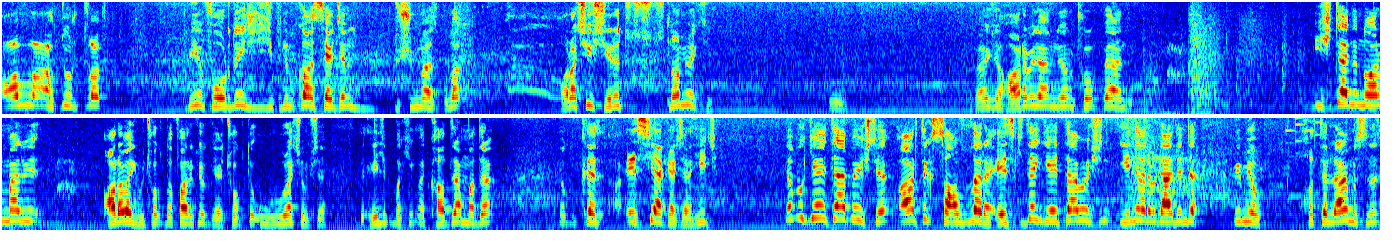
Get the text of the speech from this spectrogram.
Allah dur lan. Bir Ford'un jipini bu kadar seveceğimi düşünmez. Ulan araç hiç yere tut- tutunamıyor ki. Arkadaşlar harbiden diyorum çok beğendim. İşten de normal bir araba gibi çok da fark yok yani çok da uğraşmamışlar. Elip bakayım kadran madran yok eski arkadaşlar hiç ya bu GTA 5'te artık saldılar ya. Eskiden GTA 5'in yeni araba geldiğinde bilmiyorum hatırlar mısınız?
